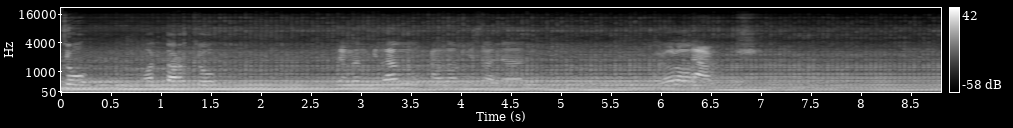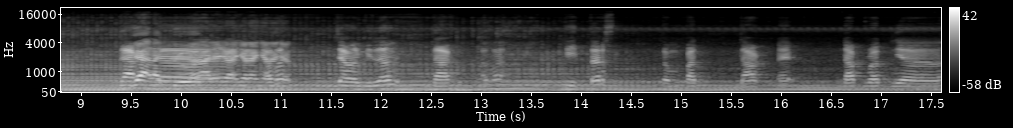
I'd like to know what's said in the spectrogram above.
cuk. Motor cuk. Jangan bilang kalau misalnya Dulu. dark Ya, lanjut. Apa, jalan. jangan bilang dark apa? Twitter tempat dark eh dark webnya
